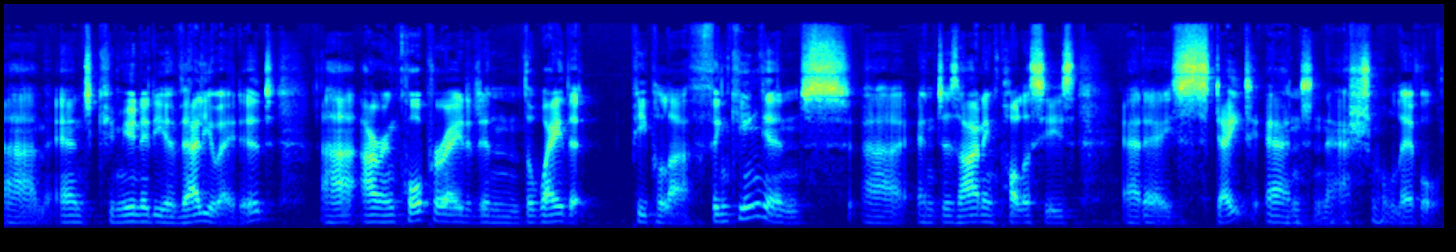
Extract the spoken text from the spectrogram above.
um, and community evaluated uh, are incorporated in the way that people are thinking and, uh, and designing policies at a state and national level.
